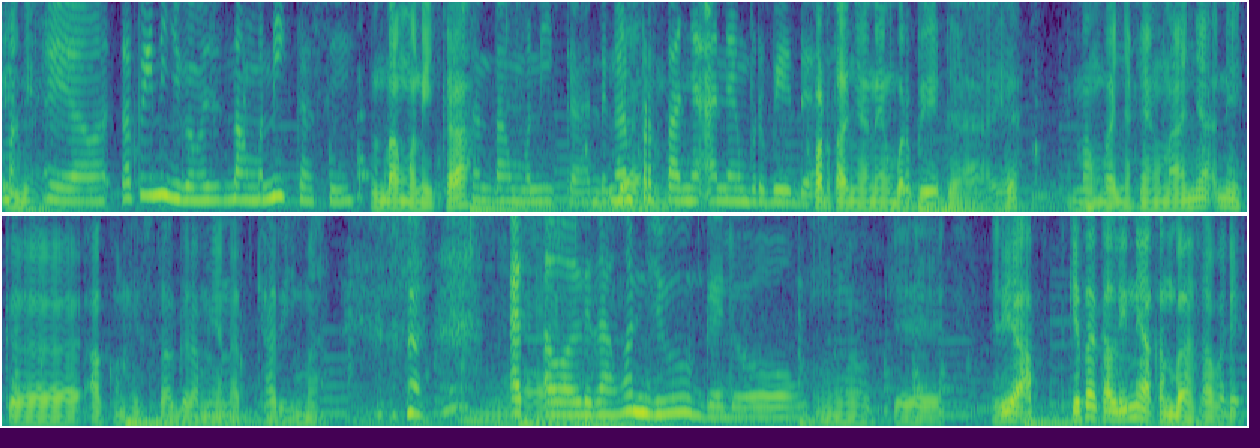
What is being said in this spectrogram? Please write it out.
ini. Iya, tapi ini juga masih tentang menikah sih. tentang menikah. Tentang menikah dengan Dan- pertanyaan yang berbeda. pertanyaan yang berbeda ya. Emang banyak yang nanya nih ke akun Instagramnya Nat Karima. At awal Rahman juga dong. Oke. Jadi kita kali ini akan bahas apa dek?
